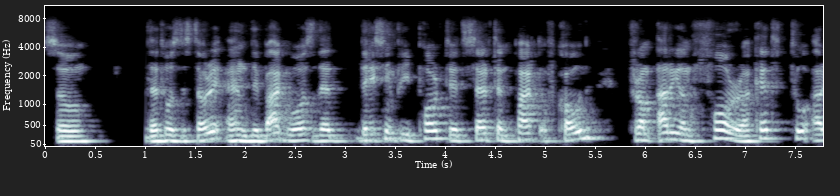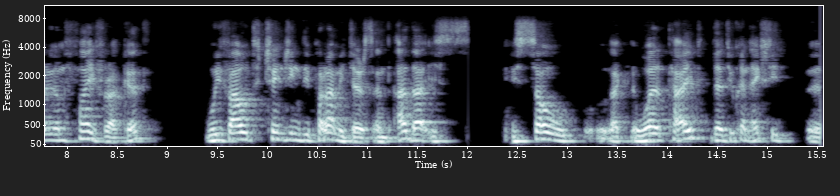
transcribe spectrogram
So that was the story. And the bug was that they simply ported certain part of code from Ariane 4 rocket to Ariane 5 rocket without changing the parameters. And ADA is is so like well typed that you can actually uh,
